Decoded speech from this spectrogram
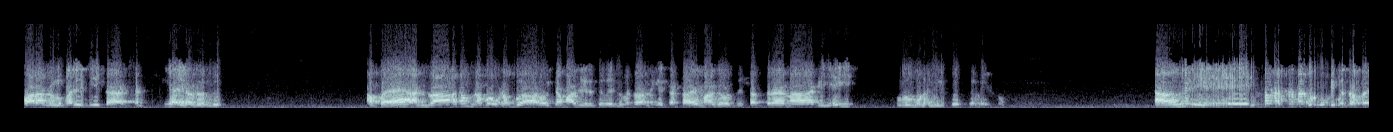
பாறாங்கல் மாதிரி இப்படி க- கட்டியாயிரும் அது வந்து. அப்ப அன்றாடம் நம்ம உடம்பு ஆரோக்கியமாக இருக்க வேண்டும் என்றால் நீங்க கட்டாயமாக வந்து சந்திர நாடியை துருமுனையில் சேர்க்க வேண்டும். நான் வந்து இன்ட்ரோடக்ஷன் தான் கொடுக்க முடியுமே தவிர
